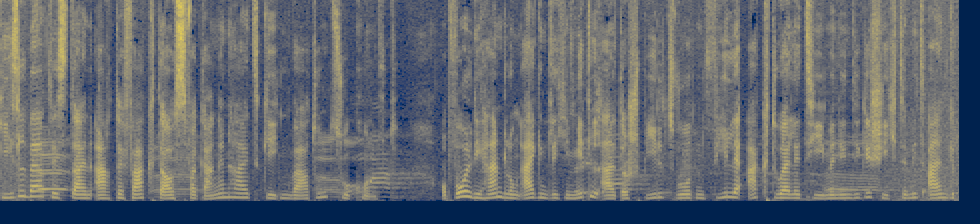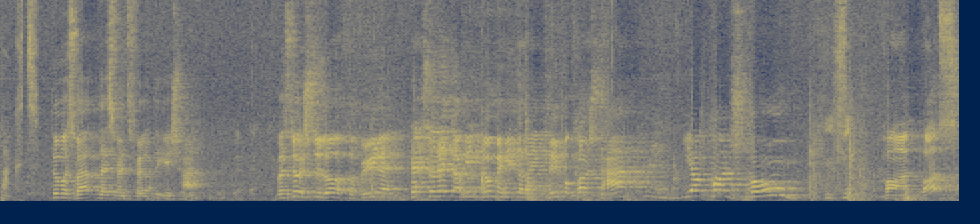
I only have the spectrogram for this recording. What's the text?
Giselbert ist ein Artefakt aus Vergangenheit, Gegenwart und Zukunft. Obwohl die Handlung eigentlich im Mittelalter spielt, wurden viele aktuelle Themen in die Geschichte mit eingepackt. Du, was wird das, wenn es fertig ist? Ha? Was tust du da auf der Bühne? Gehst du nicht da hinten rum hinter deinem Klimperkasten? Ha? Ja, kein Strom. Kein was?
